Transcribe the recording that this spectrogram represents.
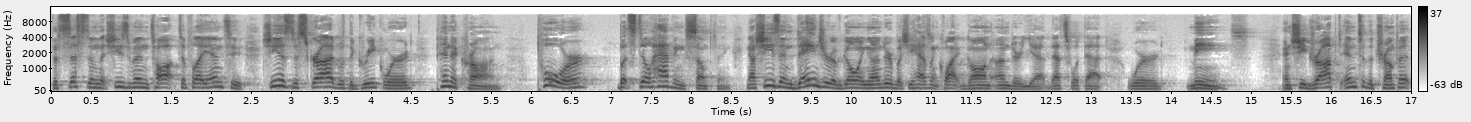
the system that she's been taught to play into. She is described with the Greek word penekron, poor, but still having something. Now, she's in danger of going under, but she hasn't quite gone under yet. That's what that word means. And she dropped into the trumpet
